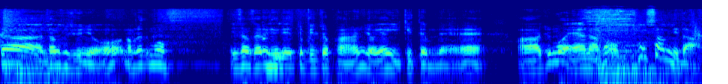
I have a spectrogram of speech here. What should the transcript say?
자, 다음 소식은요. 아무래도 뭐, 일상생활에 굉장히 또 밀접한 영향이 있기 때문에 아주 뭐 애나가 엄청 쌉니다.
